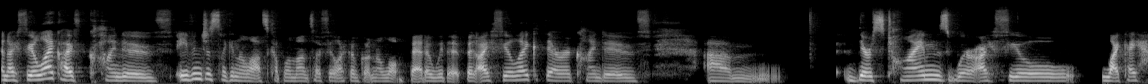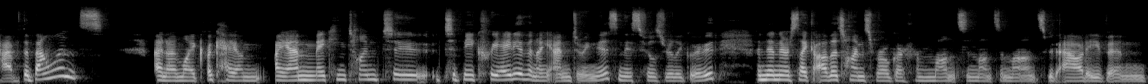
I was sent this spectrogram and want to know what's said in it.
and I feel like I've kind of even just like in the last couple of months, I feel like I've gotten a lot better with it. But I feel like there are kind of um, there's times where I feel like I have the balance and I'm like, okay, I'm I am making time to to be creative and I am doing this and this feels really good. And then there's like other times where I'll go for months and months and months without even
